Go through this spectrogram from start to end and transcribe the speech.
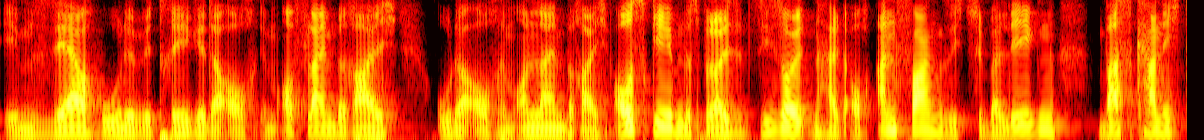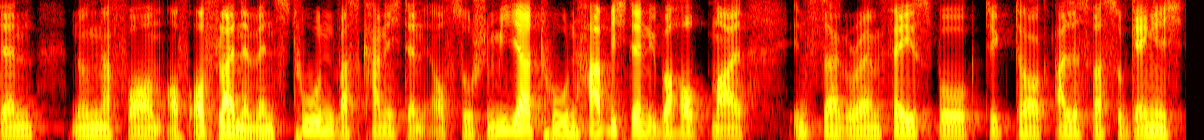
eben sehr hohe Beträge da auch im Offline-Bereich oder auch im Online-Bereich ausgeben. Das bedeutet, sie sollten halt auch anfangen, sich zu überlegen, was kann ich denn in irgendeiner Form auf Offline-Events tun? Was kann ich denn auf Social Media tun? Habe ich denn überhaupt mal Instagram, Facebook, TikTok, alles, was so gängig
